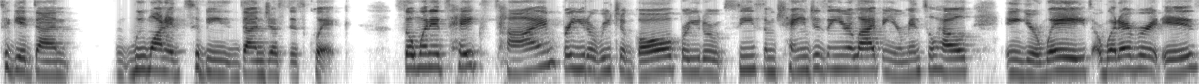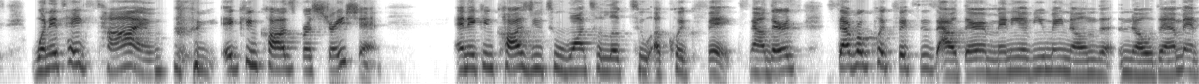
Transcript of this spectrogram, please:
to get done we want it to be done just as quick. So when it takes time for you to reach a goal, for you to see some changes in your life, in your mental health, in your weight, or whatever it is, when it takes time, it can cause frustration and it can cause you to want to look to a quick fix. Now, there's several quick fixes out there. And many of you may know, know them. And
